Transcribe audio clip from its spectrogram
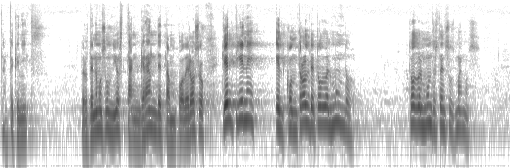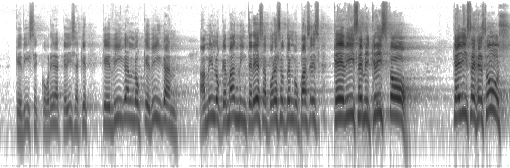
tan pequeñitos. Pero tenemos un Dios tan grande, tan poderoso, que Él tiene el control de todo el mundo. Todo el mundo está en sus manos. Que dice Corea, que dice aquel, que digan lo que digan. A mí lo que más me interesa, por eso tengo paz, es qué dice mi Cristo. ¿Qué dice Jesús?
